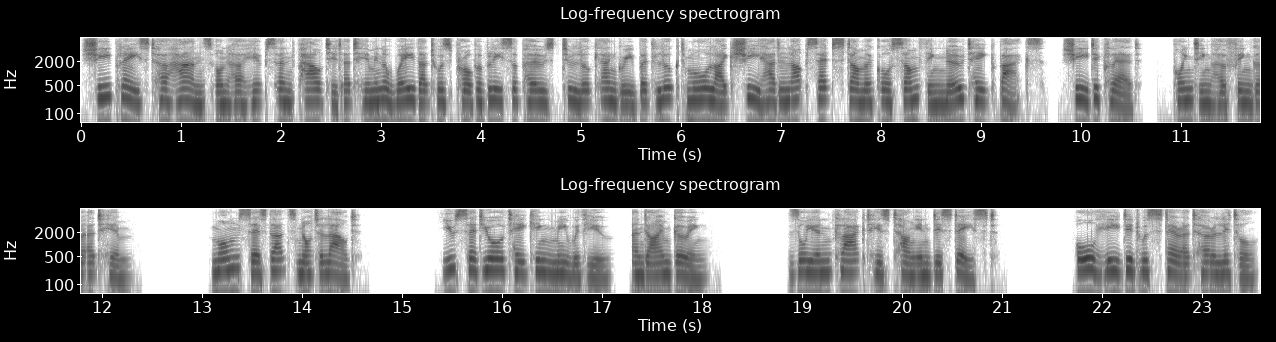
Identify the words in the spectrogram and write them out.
She placed her hands on her hips and pouted at him in a way that was probably supposed to look angry but looked more like she had an upset stomach or something no take-backs, she declared, pointing her finger at him. Mom says that's not allowed. You said you're taking me with you, and I'm going. Zorian clacked his tongue in distaste. All he did was stare at her a little,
